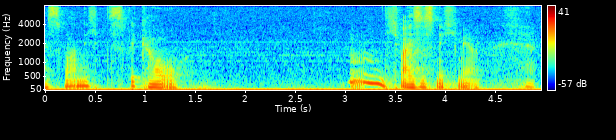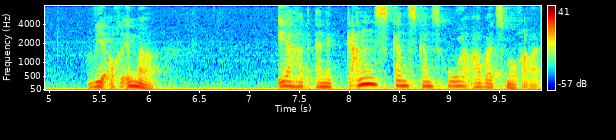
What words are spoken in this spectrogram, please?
es war nicht Zwickau. Hm, ich weiß es nicht mehr. Wie auch immer. Er hat eine ganz, ganz, ganz hohe Arbeitsmoral.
